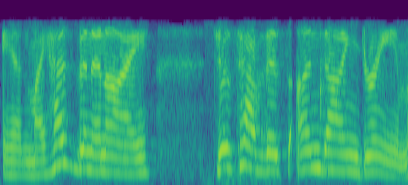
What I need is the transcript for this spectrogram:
and my husband and I just have this undying dream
